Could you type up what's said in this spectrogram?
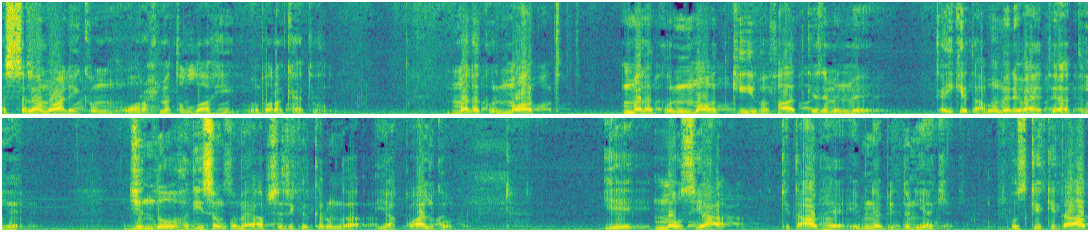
السلام عليكم ورحمة الله وبركاته. ملك الموت ملک الموت کی وفات کے ضمن میں کئی کتابوں میں روایتیں آتی ہیں۔ جن دو حدیثوں کو میں آپ سے ذکر کروں گا یا اقوال کو۔ یہ موسیع کتاب ہے ابن ابی دنیا کی۔ اس کے کتاب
